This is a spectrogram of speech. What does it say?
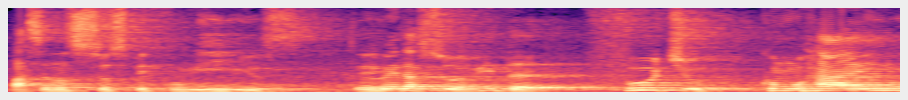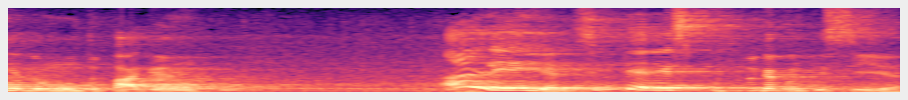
passando os seus perfuminhos, vivendo a sua vida fútil como rainha do mundo pagão. alheia, sem interesse por tudo que acontecia.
